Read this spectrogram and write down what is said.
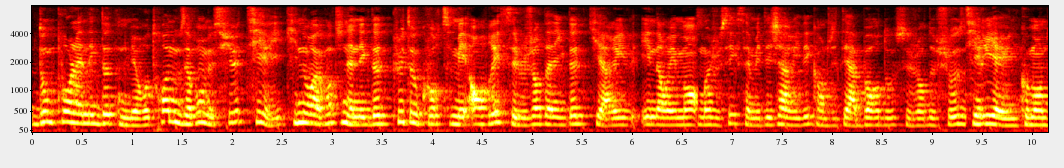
Donc pour l'anecdote numéro 3, nous avons monsieur Thierry qui nous raconte une anecdote plutôt courte, mais en vrai c'est le genre d'anecdote qui arrive énormément. Moi je sais que ça m'est déjà arrivé quand j'étais à Bordeaux, ce genre de choses. Thierry a une commande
